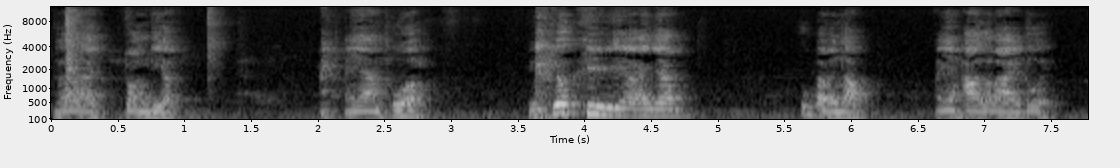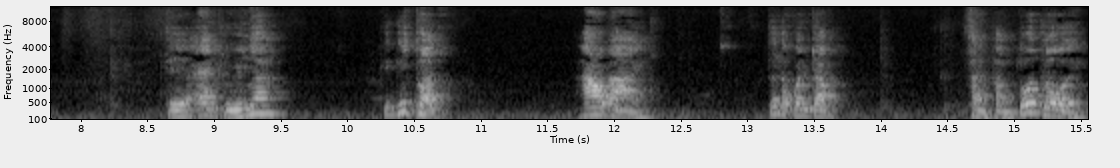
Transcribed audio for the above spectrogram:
đó là tròn điểm. Anh em thua. Nhưng trước khi anh em úp bài nọc anh em hao ra bài thôi. Thì em chú ý nhá. Cái kỹ thuật hao bài rất là quan trọng. Sản phẩm tốt rồi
